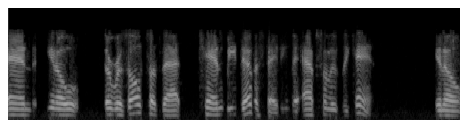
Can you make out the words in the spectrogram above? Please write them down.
and you know the results of that can be devastating. They absolutely can you know.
